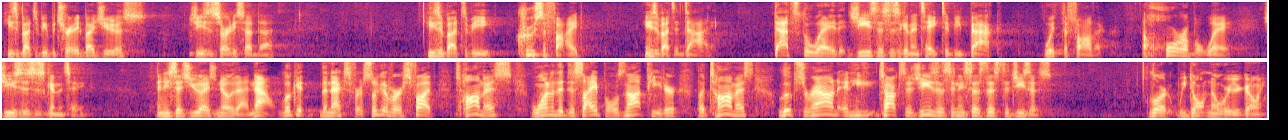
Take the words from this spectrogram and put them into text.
He's about to be betrayed by Judas. Jesus already said that. He's about to be crucified. He's about to die. That's the way that Jesus is going to take to be back with the Father. A horrible way Jesus is going to take. And he says, You guys know that. Now, look at the next verse. Look at verse 5. Thomas, one of the disciples, not Peter, but Thomas, looks around and he talks to Jesus and he says this to Jesus Lord, we don't know where you're going.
